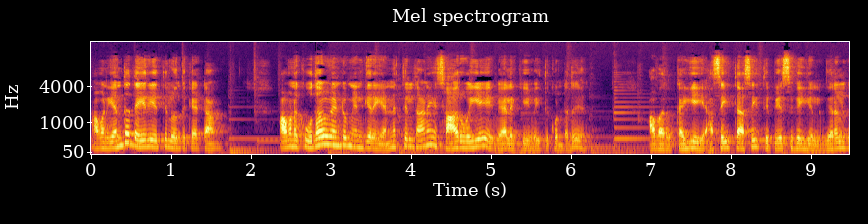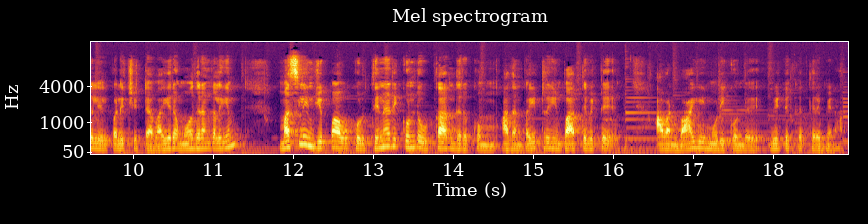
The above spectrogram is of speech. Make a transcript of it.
அவன் எந்த தைரியத்தில் வந்து கேட்டான்? அவனுக்கு உதவ வேண்டும் என்கிற எண்ணத்தில் தானே சாருவையே வேலைக்கு வைத்து கொண்டது? அவர் கையை அசைத்து அசைத்து பேசுகையில் விரல்களில் பளிச்சிட்ட வைர மோதிரங்களையும் மஸ்லின் ஜிப்பாவுக்குள் திணறிக்கொண்டு உட்கார்ந்திருக்கும் அதன் வயிற்றையும் பார்த்துவிட்டு அவன் வாயை மூடிக்கொண்டு வீட்டுக்கு திரும்பினான்.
